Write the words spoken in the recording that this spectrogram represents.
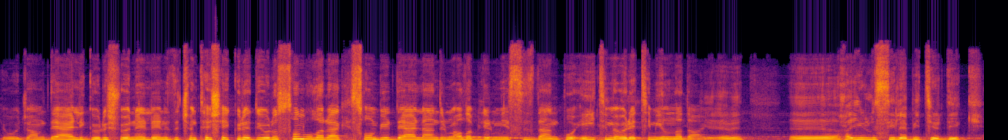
Peki hocam değerli görüş ve önerileriniz için teşekkür ediyoruz. Son olarak son bir değerlendirme alabilir miyiz sizden bu eğitim ve öğretim yılına dair? Evet. Ee, hayırlısıyla bitirdik.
